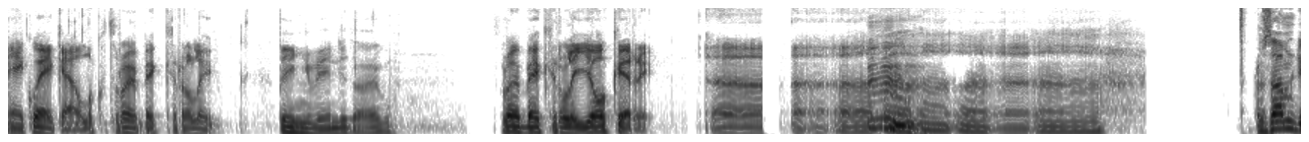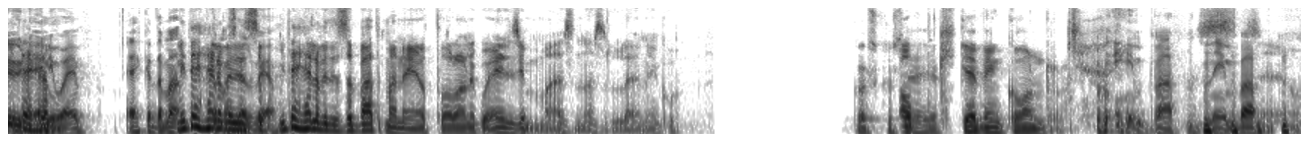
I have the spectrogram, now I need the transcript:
Ei kun eikä ollut, kun Troy Baker oli, Pingviini tai joku. Troy Baker oli jokeri. Öö, öö, öö. No, some dude Miten anyway. Ehkä tämä, Miten tämä helvetissä, miten helvetissä Batman ei ole tuolla niin kuin ensimmäisenä silleen niin kuin, Koska se ei Op. ole Kevin Conroy. Niinpä, niinpä. Se on,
